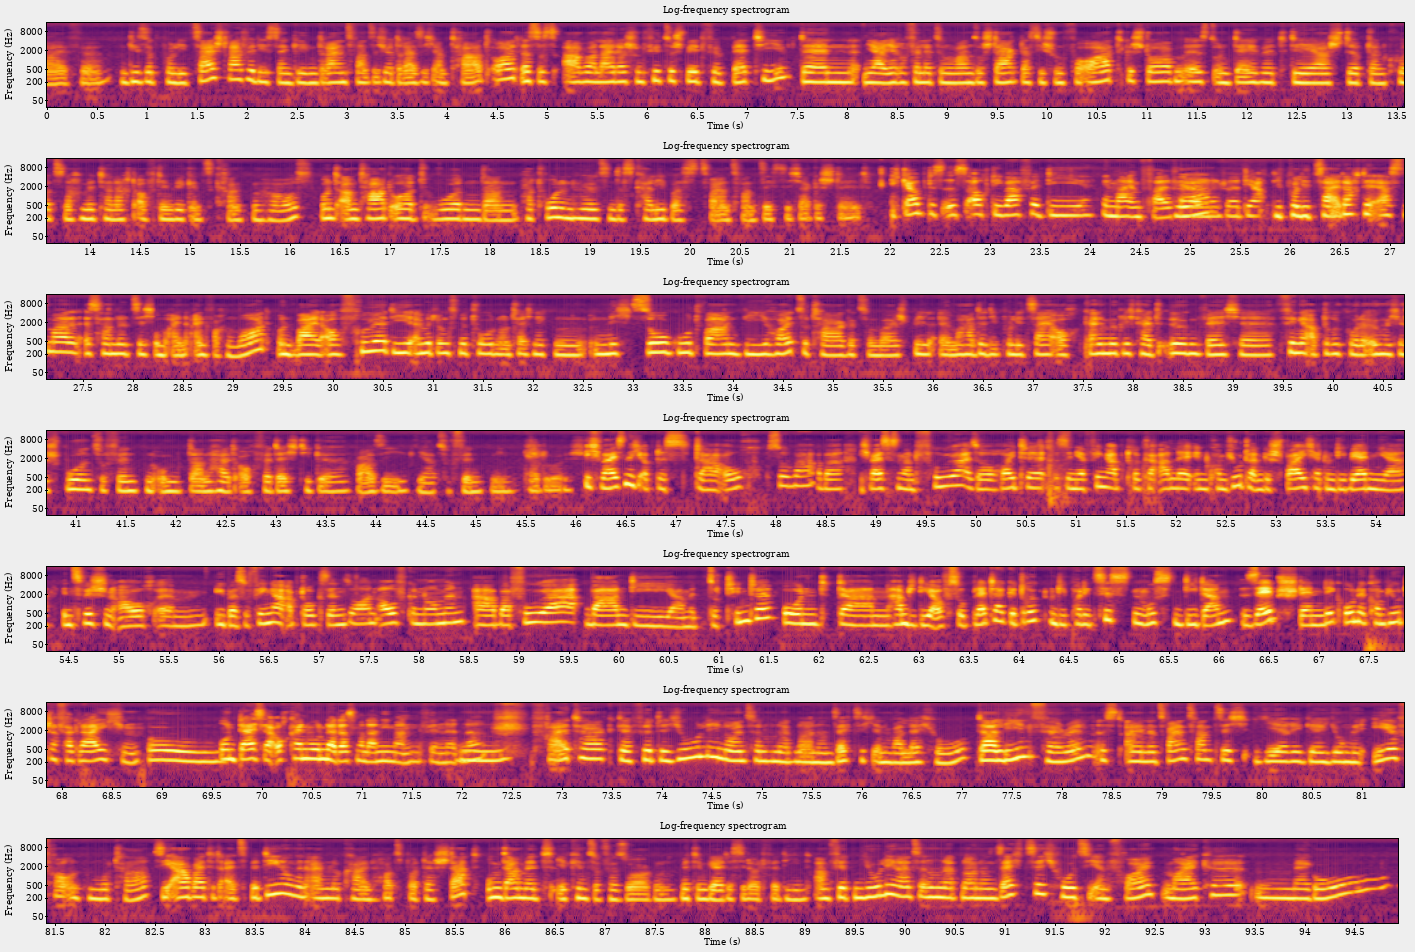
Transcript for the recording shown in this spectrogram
Polizeistreife. Und diese Polizeistreife, die ist dann gegen 23.30 Uhr am Tatort. Das ist aber leider schon viel zu spät für Betty, denn ja, ihre Verletzungen waren so stark, dass sie schon vor Ort gestorben ist und David, der stirbt dann kurz nach Mitternacht auf dem Weg ins Krankenhaus. Und am Tatort wurden dann Patronenhülsen des Kalibers 22 sichergestellt. Ich glaube, das ist auch die Waffe, die in meinem Fall verwendet wird, ja. Die Polizei dachte erstmal, es handelt sich um einen einfachen Mord und weil auch früher die Ermittlungsmethoden und Techniken nicht so gut waren wie heutzutage zum Beispiel, ähm, hatte die Polizei auch keine Möglichkeit, irgendwelche Fingerabdrücke oder irgendwelche Spuren zu finden, um dann halt auch Verdächtige quasi ja zu finden dadurch. Ich weiß nicht, ob das da auch so war, aber ich weiß, dass man früher, also heute sind ja Fingerabdrücke alle in Computern gespeichert und die werden ja inzwischen auch ähm, über so Fingerabdrucksensoren aufgenommen. Aber früher waren die ja mit so Tinte und dann haben die die auf so Blätter gedrückt und die Polizisten mussten die dann selbstständig ohne Computer vergleichen. Oh. Und da ist ja auch kein Wunder, dass man da niemanden findet, ne? Mhm. Freitag, der 4. Juli 1969 in Vallejo. Darlene Ferrin ist eine 22-jährige junge Ehefrau und Mutter. Sie arbeitet als Bedienung in einem lokalen Hotspot der Stadt, um damit ihr Kind zu versorgen, mit dem Geld, das sie dort verdient. Am 4. Juli 1969 holt sie ihren Freund Michael Mago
